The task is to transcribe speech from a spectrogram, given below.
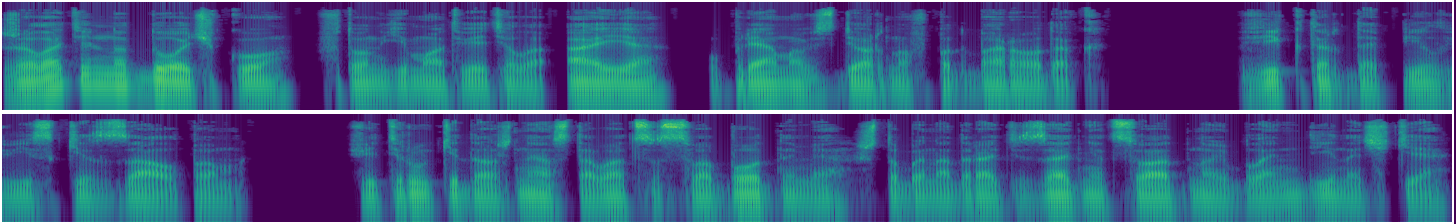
«Желательно дочку», — в тон ему ответила Айя, упрямо вздернув подбородок. Виктор допил виски залпом. Ведь руки должны оставаться свободными, чтобы надрать задницу одной блондиночке.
